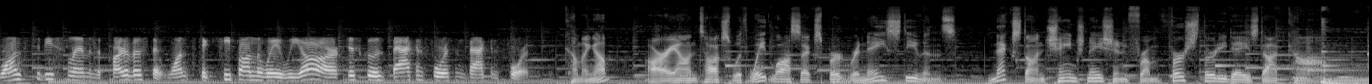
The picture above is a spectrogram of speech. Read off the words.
wants to be slim and the part of us that wants to keep on the way we are just goes back and forth and back and forth. Coming up, Ariane talks with weight loss expert Renee Stevens. Next on Change Nation from First30Days.com.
